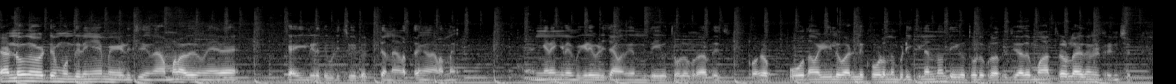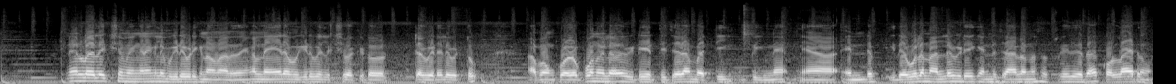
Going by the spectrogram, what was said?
രണ്ട് മൂന്ന് വെട്ടി മുന്തിരിങ്ങയെ മേടിച്ച് നമ്മളത് നേരെ കയ്യിലെടുത്ത് പിടിച്ച് ഒറ്റ നടത്തങ്ങ് നടന്ന് എങ്ങനെയെങ്കിലും വീട് പിടിച്ചാൽ മതി എന്ന് ദൈവത്തോട് പ്രാർത്ഥിച്ചു. പോകുന്ന വഴിയിൽ വള്ളിക്കോളൊന്നും പിടിക്കില്ലെന്നും ദൈവത്തോട് പ്രാർത്ഥിച്ചു. അത് മാത്രമുള്ളായിരുന്നു ടെൻഷൻ അങ്ങനെയുള്ള ലക്ഷ്യം എങ്ങനെയെങ്കിലും വീട് പിടിക്കണമെന്നായിരുന്നു. ഞങ്ങൾ നേരെ വീട് ലക്ഷ്യമാക്കിയിട്ട് ഒറ്റ വീടിൽ വിട്ടു. അപ്പം കുഴപ്പമൊന്നുമില്ലാതെ വീട്ടിൽ എത്തിച്ചേരാൻ പറ്റി. പിന്നെ എന്റെ ഇതേപോലെ നല്ല വീഡിയോയ്ക്ക് എന്റെ ചാനൽ ഒന്ന് സബ്സ്ക്രൈബ് ചെയ്താൽ കൊള്ളായിരുന്നു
